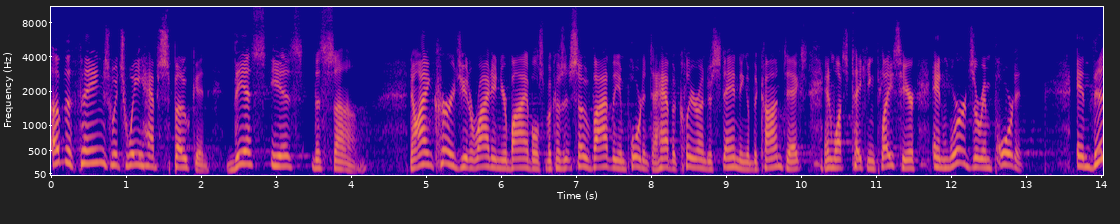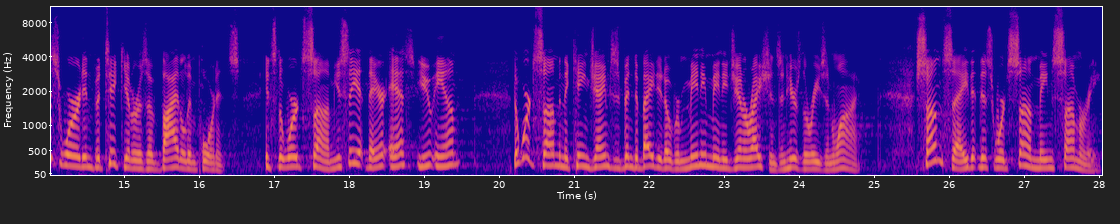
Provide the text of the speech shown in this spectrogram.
of the things which we have spoken, this is the sum. Now, I encourage you to write in your Bibles because it's so vitally important to have a clear understanding of the context and what's taking place here, and words are important. And this word in particular is of vital importance. It's the word sum. You see it there, S U M. The word sum in the King James has been debated over many, many generations, and here's the reason why. Some say that this word sum means summary.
